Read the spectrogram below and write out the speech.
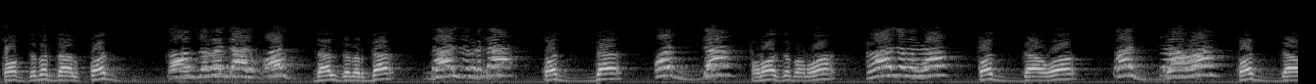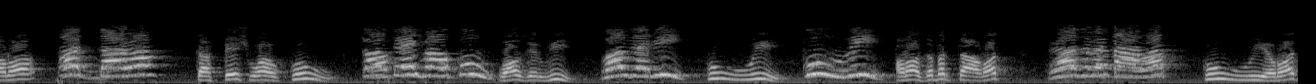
قوف زبر دال قد۔ قاف زبر دال قد۔ دال زبر دا۔ دال زبر دا۔ قد قد را زبر را۔ را زبر را۔ قد را۔ قد را۔ قد را قد را۔ پیش واو کو. کاف پیش واو کو. واو زر وی. واو زری کوی کووی را زبر تا رد. را زبر رد. کوی رد.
